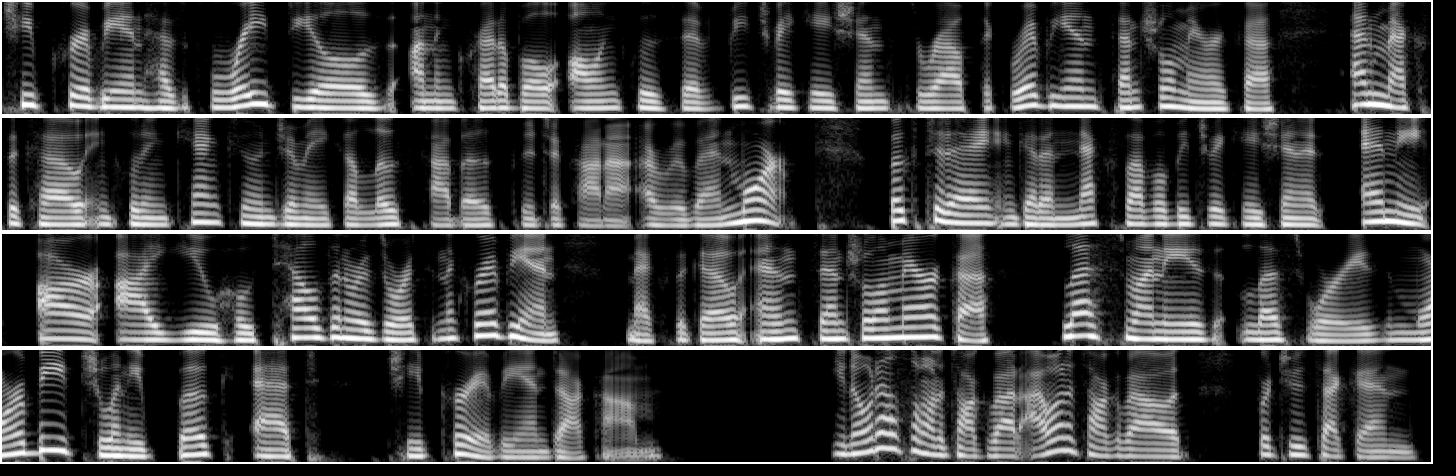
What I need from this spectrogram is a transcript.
Cheap Caribbean has great deals on incredible all inclusive beach vacations throughout the Caribbean, Central America, and Mexico, including Cancun, Jamaica, Los Cabos, Punta Cana, Aruba, and more. Book today and get a next level beach vacation at any RIU hotels and resorts in the Caribbean, Mexico, and Central America. Less monies, less worries, more beach when you book at cheapcaribbean.com. You know what else I want to talk about? I want to talk about for two seconds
